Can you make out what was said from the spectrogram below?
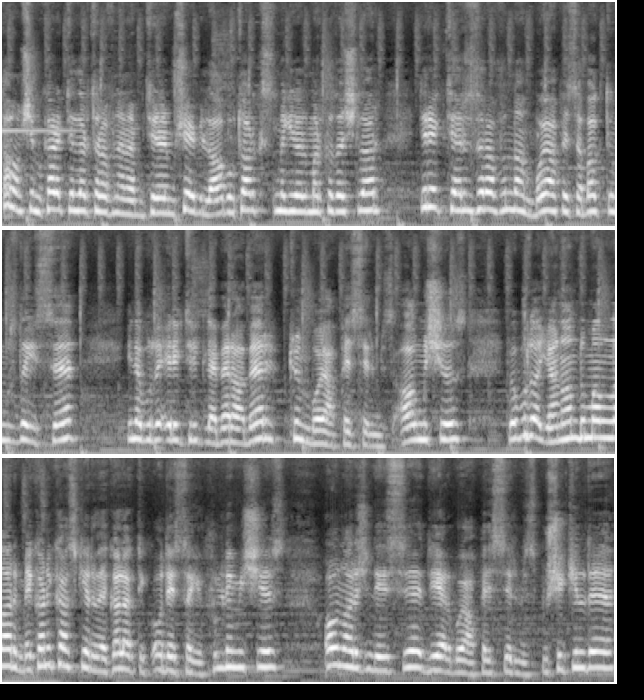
Tamam şimdi karakterler tarafını hemen bitirelim. Şöyle bir laboratuvar kısmına girelim arkadaşlar. Direkt terzi tarafından boya pese baktığımızda ise yine burada elektrikle beraber tüm boya peslerimiz almışız. Ve burada yanan dumanlar, mekanik askeri ve galaktik Odessa'yı fulllemişiz. Onun haricinde ise diğer boya peslerimiz bu şekilde.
